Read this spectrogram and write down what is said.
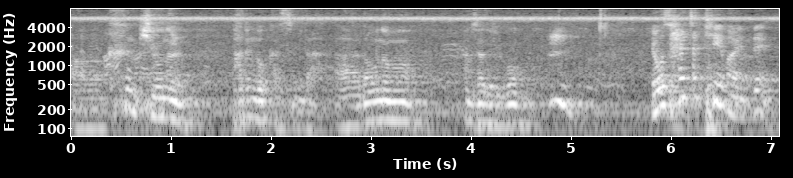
어, 큰 기운을 받은 것 같습니다. 아, 너무너무 감사드리고. 이거 살짝 TMI인데,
